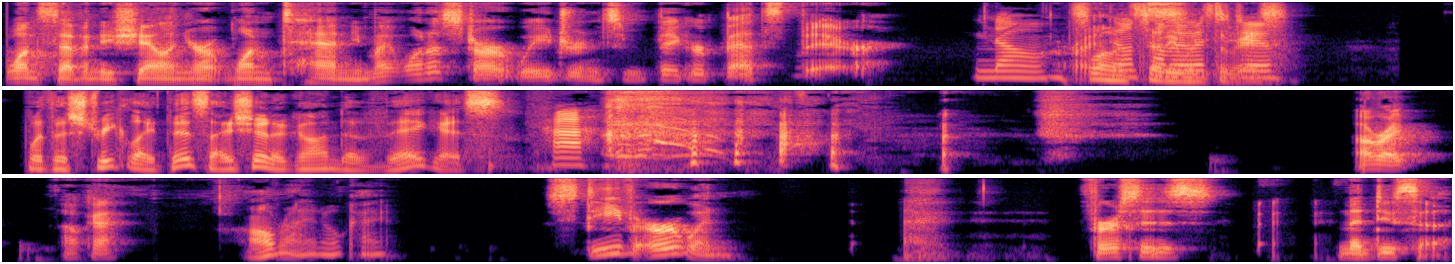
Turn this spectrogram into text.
170. Shaylin, you're at 110. You might want to start wagering some bigger bets there. No, Slow and don't tell me what to do. race. With a streak like this, I should have gone to Vegas. Ha. All right. Okay. All right, okay. Steve Irwin versus Medusa.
